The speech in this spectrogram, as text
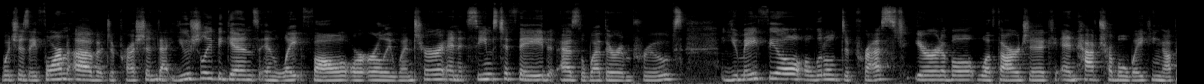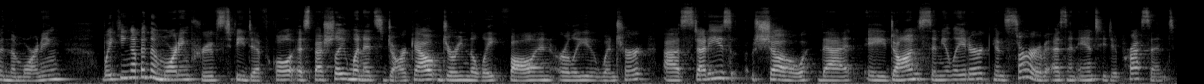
which is a form of depression that usually begins in late fall or early winter and it seems to fade as the weather improves. You may feel a little depressed, irritable, lethargic, and have trouble waking up in the morning. Waking up in the morning proves to be difficult, especially when it's dark out during the late fall and early winter. Uh, studies show that a dawn simulator can serve as an antidepressant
